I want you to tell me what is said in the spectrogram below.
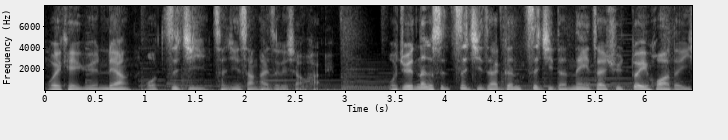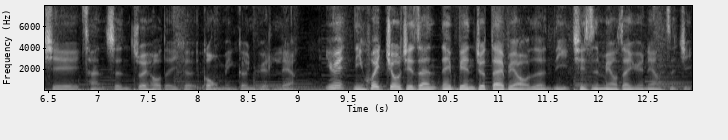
我也可以原谅我自己曾经伤害这个小孩。我觉得那个是自己在跟自己的内在去对话的一些产生最后的一个共鸣跟原谅，因为你会纠结在那边，就代表着你其实没有在原谅自己，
